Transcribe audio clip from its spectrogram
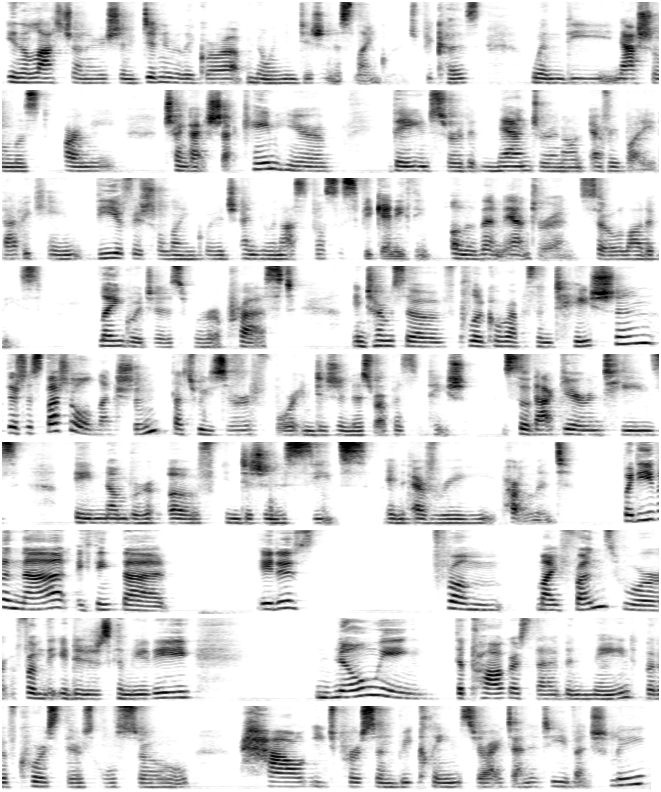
in the last generation, didn't really grow up knowing indigenous language because when the nationalist army Chiang Kai shek came here, they inserted Mandarin on everybody. That became the official language, and you were not supposed to speak anything other than Mandarin. So a lot of these languages were oppressed. In terms of political representation, there's a special election that's reserved for Indigenous representation. So that guarantees a number of Indigenous seats in every parliament. But even that, I think that it is from my friends who are from the Indigenous community, knowing the progress that had been made, but of course, there's also how each person reclaims their identity eventually.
